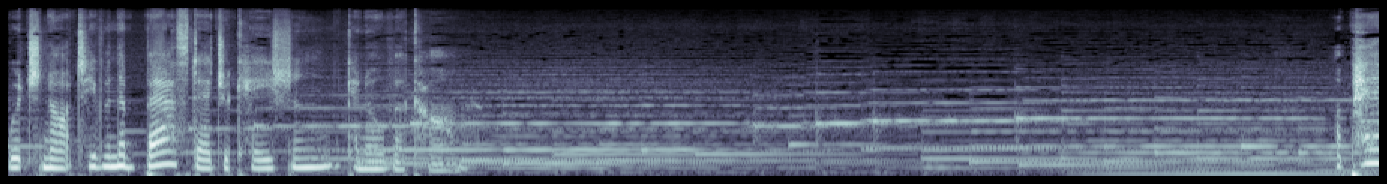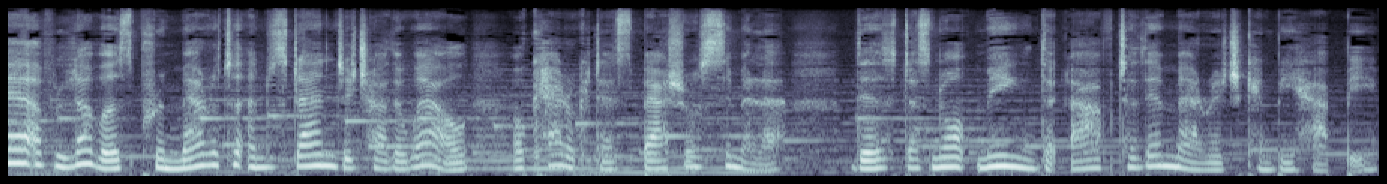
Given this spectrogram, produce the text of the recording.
which not even the best education can overcome. A pair of lovers premarital understand each other well, or characters special similar. This does not mean that after their marriage can be happy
